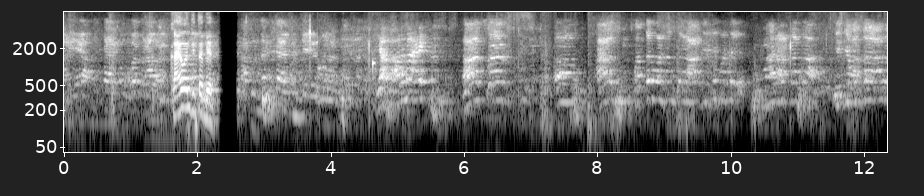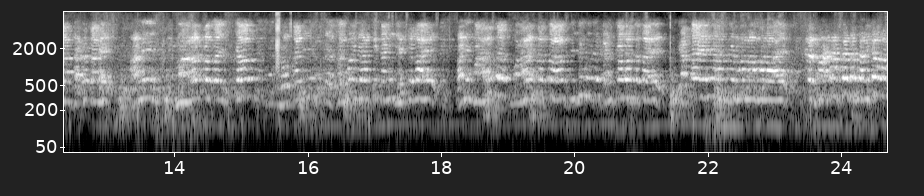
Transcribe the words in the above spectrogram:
आज सत्तर वर्षांचा हा दिल्लीमध्ये महाराष्ट्राचा इतिहास आज घडत आहे आणि महाराष्ट्राचा इतिहास लोकांनी सर्व या ठिकाणी घेतलेला आहे. आणि महाराष्ट्र महाराष्ट्राचा आज दिल्लीमध्ये डंका वाजत आहे. याचा हे अभिमान आम्हाला आहे. तर महाराष्ट्राला डंका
